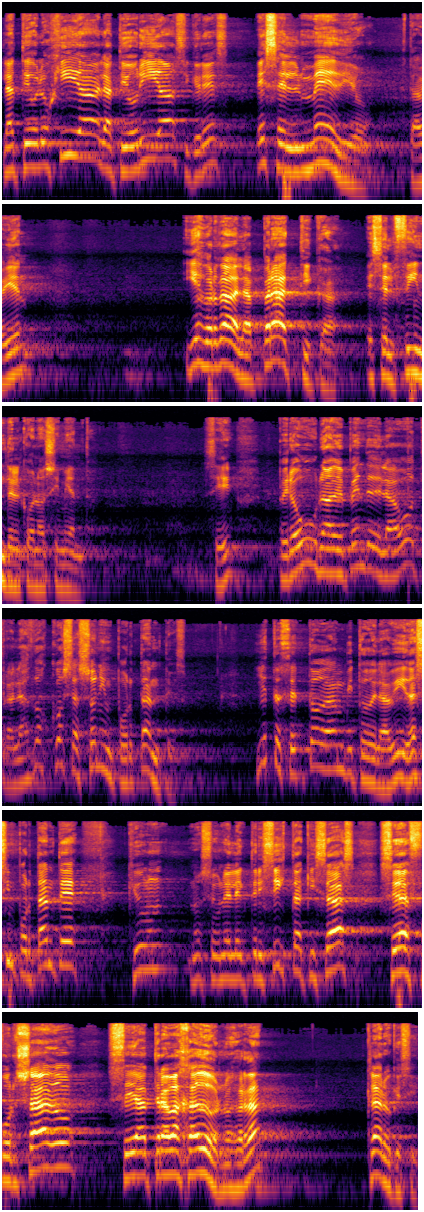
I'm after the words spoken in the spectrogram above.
La teología, la teoría, si querés, es el medio, ¿está bien? Y es verdad, la práctica es el fin del conocimiento. ¿Sí? Pero una depende de la otra, las dos cosas son importantes. Y esto es en todo ámbito de la vida. Es importante que un, no sé, un electricista quizás sea esforzado, sea trabajador, ¿no es verdad? Claro que sí.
